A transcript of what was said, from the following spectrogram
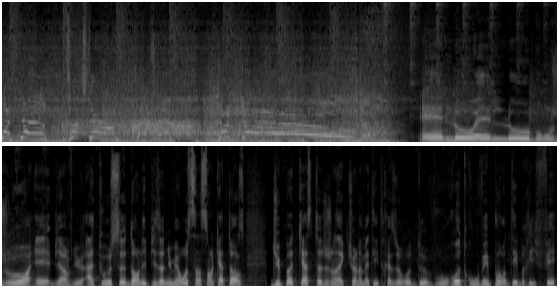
Touchdown. Hello, hello, bonjour et bienvenue à tous dans l'épisode numéro 514 du podcast de Jean Actuel Maté. Très heureux de vous retrouver pour débriefer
